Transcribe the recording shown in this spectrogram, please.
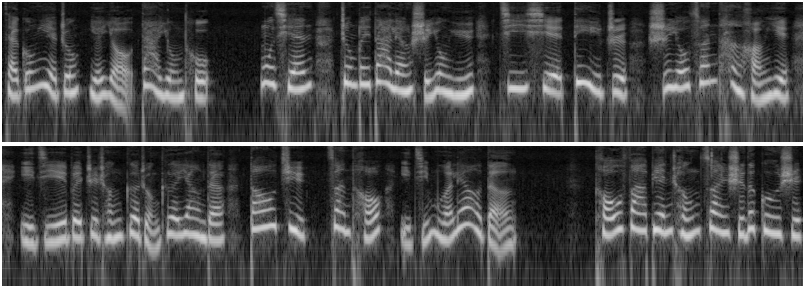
在工业中也有大用途。目前正被大量使用于机械、地质、石油钻探行业，以及被制成各种各样的刀具、钻头以及磨料等。头发变成钻石的故事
